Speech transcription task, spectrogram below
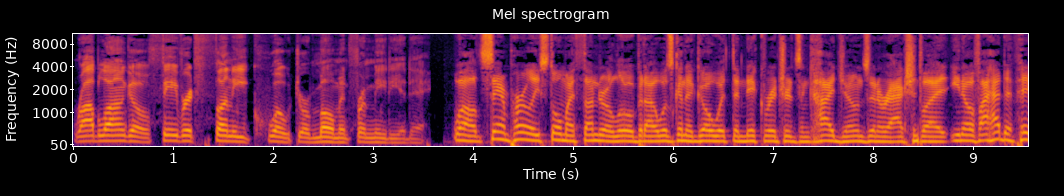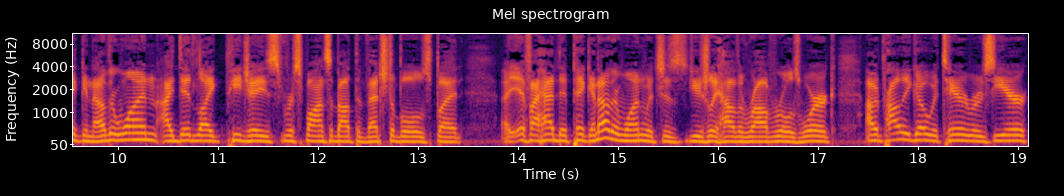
Rob Longo, favorite funny quote or moment from Media Day? Well, Sam Perley stole my thunder a little bit. I was going to go with the Nick Richards and Kai Jones interaction, but you know, if I had to pick another one, I did like PJ's response about the vegetables, but uh, if I had to pick another one, which is usually how the Rob rules work, I would probably go with Terry Rozier.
